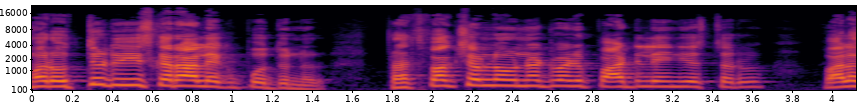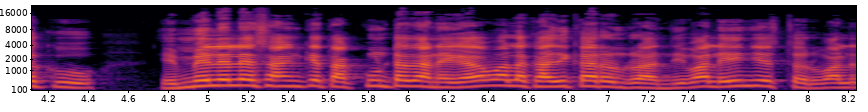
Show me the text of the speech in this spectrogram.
మరి ఒత్తిడి తీసుకురాలేకపోతున్నారు. ప్రతిపక్షంలో ఉన్నటువంటి పార్టీలు ఏం చేస్తారు? వాళ్ళకు ఎమ్మెల్యేల సంఖ్య తక్కువ ఉంటుందనే కదా వాళ్ళకి అధికారం రాంది. వాళ్ళు ఏం చేస్తారు? వాళ్ళ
